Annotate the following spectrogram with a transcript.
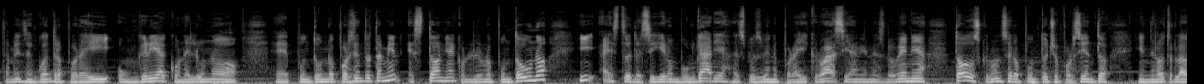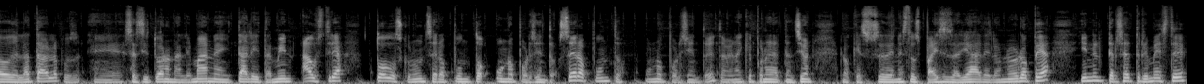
También se encuentra por ahí Hungría con el 1.1% también, Estonia con el 1.1% y a estos le siguieron Bulgaria, después viene por ahí Croacia, viene Eslovenia, todos con un 0.8% y en el otro lado de la tabla pues eh, se situaron Alemania, Italia y también Austria, todos con un 0.1%. 0.1%. ¿eh? También hay que poner atención lo que sucede en estos países allá de la Unión Europea. Y en el tercer trimestre,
